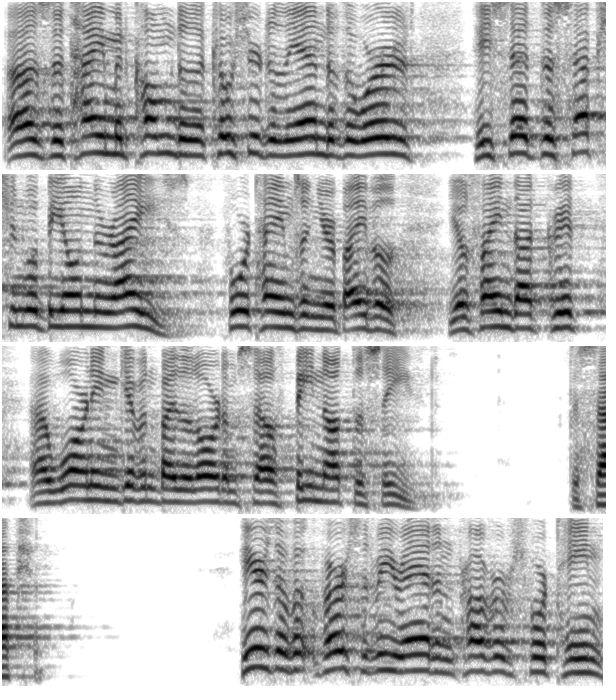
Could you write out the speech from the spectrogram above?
as the time had come to the, closer to the end of the world, He said deception would be on the rise. Four times in your Bible, you'll find that great uh, warning given by the Lord Himself be not deceived. Deception. Here's a verse that we read in Proverbs 14.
